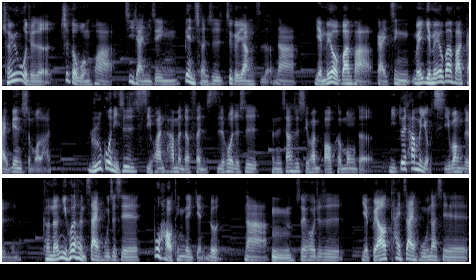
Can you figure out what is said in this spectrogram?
成语，我觉得这个文化既然已经变成是这个样子了，那也没有办法改进，没也没有办法改变什么啦。如果你是喜欢他们的粉丝，或者是可能像是喜欢宝可梦的，你对他们有期望的人，可能你会很在乎这些不好听的言论。那嗯，最后就是也不要太在乎那些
